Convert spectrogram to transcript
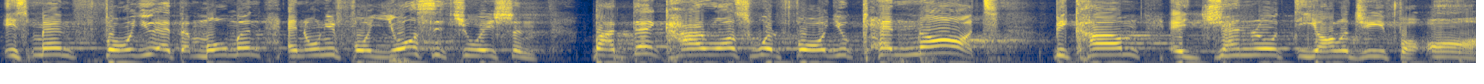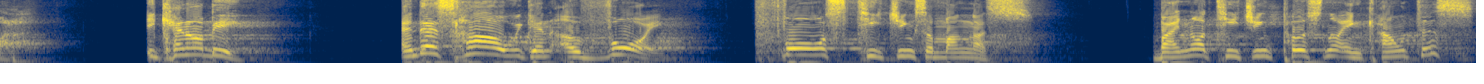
It's meant for you at that moment and only for your situation. But that kairos word for you cannot become a general theology for all. It cannot be. And that's how we can avoid false teachings among us by not teaching personal encounters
